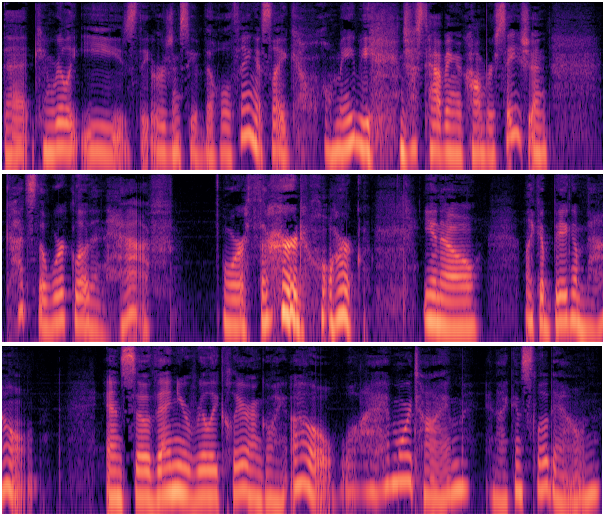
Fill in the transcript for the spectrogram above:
that can really ease the urgency of the whole thing. It's like, well, maybe just having a conversation cuts the workload in half or a third or, you know, like a big amount. And so then you're really clear and going, oh, well, I have more time and I can slow down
